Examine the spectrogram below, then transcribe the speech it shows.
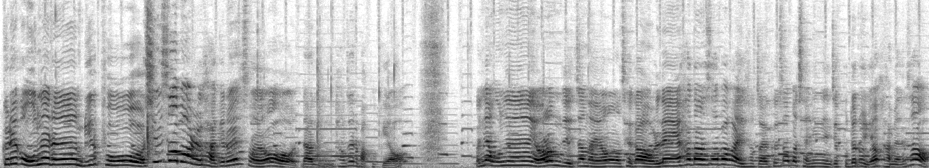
그리고 오늘은 미르포 신서버를 가기로 했어요. 난 방제를 바꿀게요. 왜냐면 오늘 여러분들 있잖아요. 제가 원래 하던 서버가 있었잖아요. 그 서버 재미는 이제 그대로 이어가면서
